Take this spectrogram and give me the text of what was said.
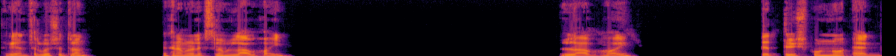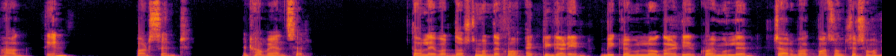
থেকে অ্যান্সার করব সুতরাং এখানে আমরা লিখছিলাম, লাভ হয় লাভ হয় তেত্রিশ পণ্য এক ভাগ তিন পার্সেন্ট এটা হবে অ্যান্সার তাহলে এবার দশ নম্বর দেখো, একটি গাড়ির বিক্রয় মূল্য গাড়িটির ক্রয় মূল্যের চার ভাগ পাঁচ অংশের সমান।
